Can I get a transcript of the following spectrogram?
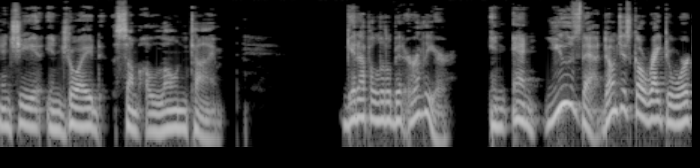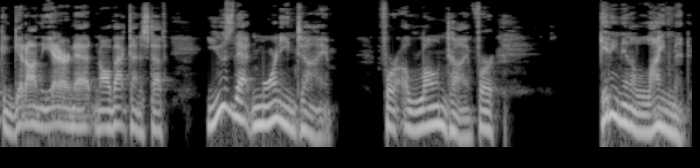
and she enjoyed some alone time. Get up a little bit earlier. and, and use that. Don't just go right to work and get on the internet and all that kind of stuff. Use that morning time for alone time, for getting in alignment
